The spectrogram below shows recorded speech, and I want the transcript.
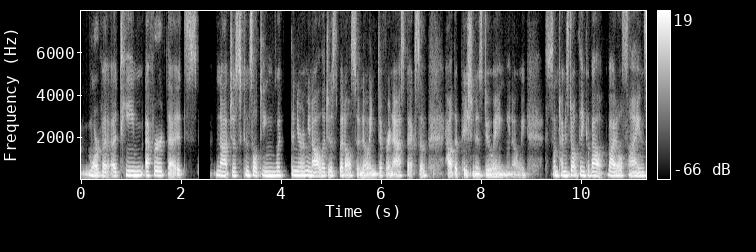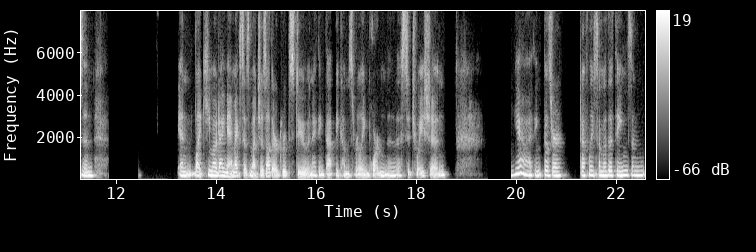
more of a, a team effort that it's not just consulting with the neuroimmunologist but also knowing different aspects of how the patient is doing you know we sometimes don't think about vital signs and and like hemodynamics as much as other groups do and i think that becomes really important in this situation yeah, I think those are definitely some of the things. And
